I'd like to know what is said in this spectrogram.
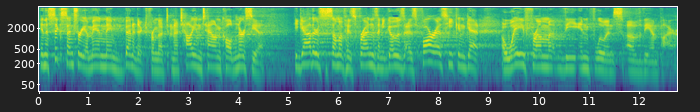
In the sixth century, a man named Benedict from an Italian town called Nursia he gathers some of his friends and he goes as far as he can get away from the influence of the empire.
